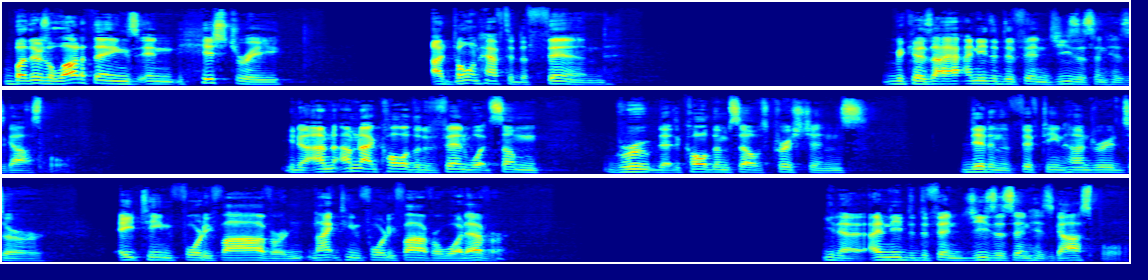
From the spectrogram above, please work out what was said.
But there's a lot of things in history I don't have to defend because I, I need to defend Jesus and his gospel. You know, I'm, I'm not called to defend what some group that called themselves Christians did in the 1500s or 1845 or 1945 or whatever. You know, I need to defend Jesus and his gospel.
